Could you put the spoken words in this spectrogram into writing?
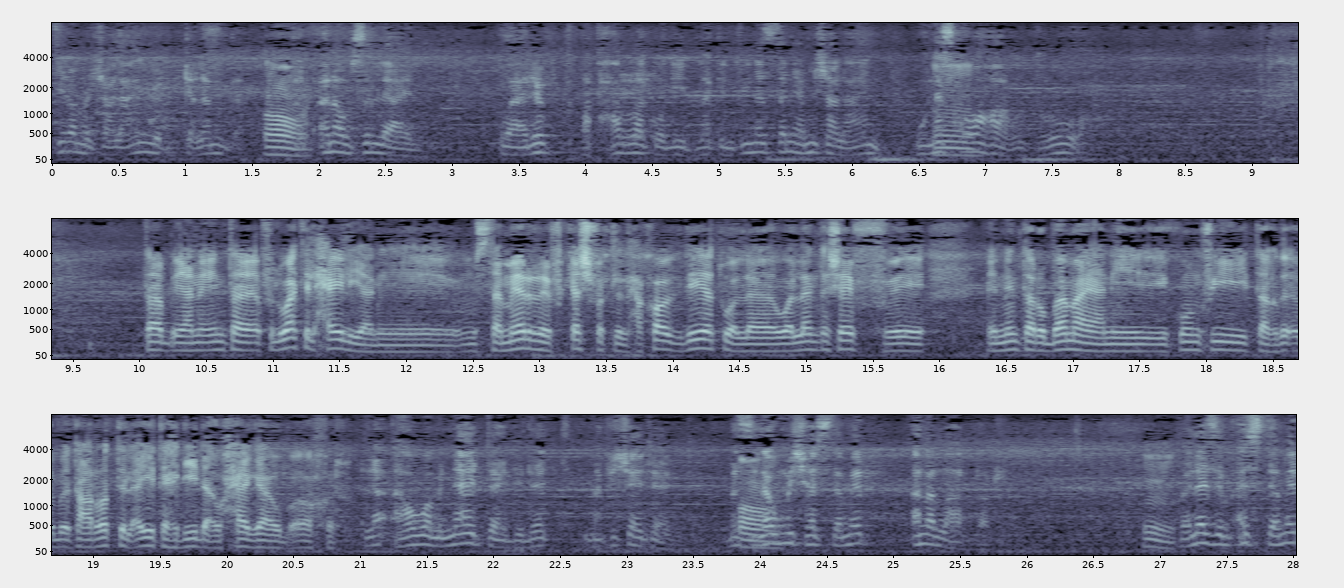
كتيرة مش على علم بالكلام ده. آه. أنا وصل لي علم. وعرفت أتحرك وأجيب لكن في ناس تانية مش على علم وناس تقع وتروح طب يعني أنت في الوقت الحالي يعني مستمر في كشفك للحقائق ديت ولا ولا أنت شايف إن أنت ربما يعني يكون في تغد- تعرضت لأي تهديد أو حاجة أو بآخر؟ لا هو من ناحية تهديدات مفيش أي تهديدات بس آه. لو مش هستمر أنا اللي هضطر. فلازم أستمر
